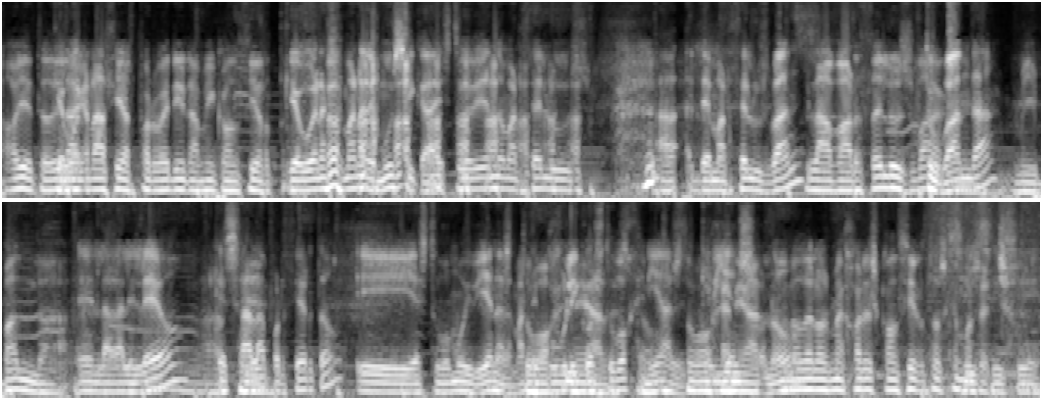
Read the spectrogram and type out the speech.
Oye, te doy Qué las gracias por venir a mi concierto. Qué buena semana de música. Estuve viendo Marcelus a- de Marcelus Band La Marcelus Band. ¿Tu banda? Mi banda. en la Galileo, Ah, que sí. sala, por cierto, y estuvo muy bien. Además, el público estuvo, genial. Estuvo Qué bien genial. sonó. Uno de los mejores conciertos que Sí, hemos sí, hecho. sí. ¿eh?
